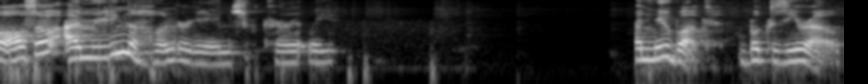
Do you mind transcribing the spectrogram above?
Also, I'm reading The Hunger Games currently. A new book, Book Zero.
